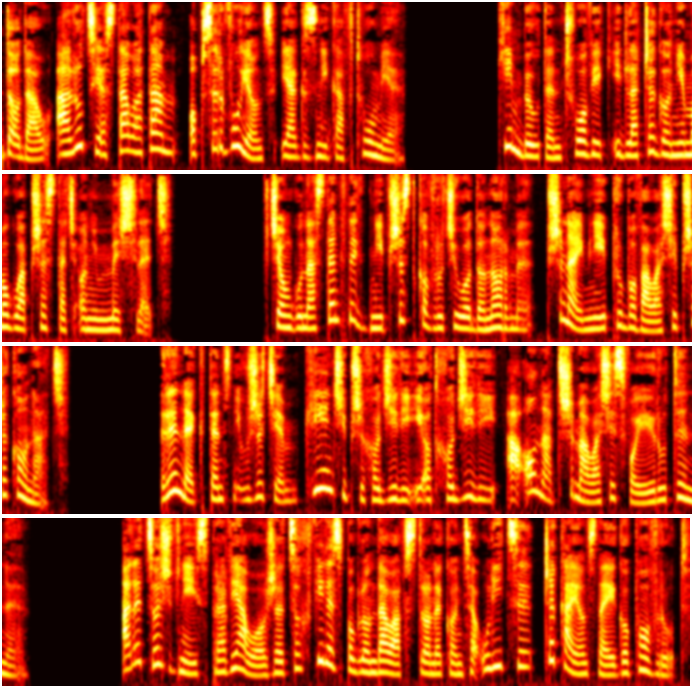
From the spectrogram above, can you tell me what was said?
Dodał, a Lucja stała tam, obserwując, jak znika w tłumie. Kim był ten człowiek i dlaczego nie mogła przestać o nim myśleć? W ciągu następnych dni wszystko wróciło do normy, przynajmniej próbowała się przekonać. Rynek tętnił życiem, klienci przychodzili i odchodzili, a ona trzymała się swojej rutyny. Ale coś w niej sprawiało, że co chwilę spoglądała w stronę końca ulicy, czekając na jego powrót.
